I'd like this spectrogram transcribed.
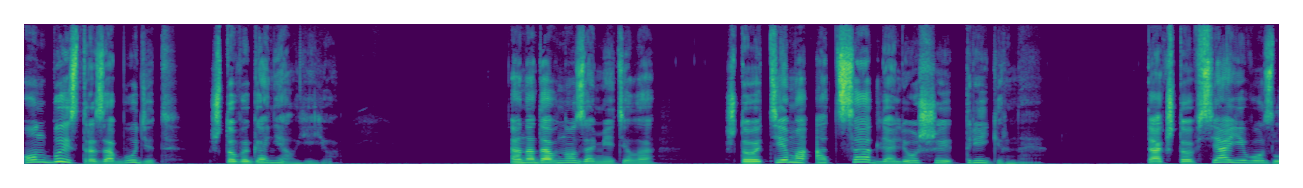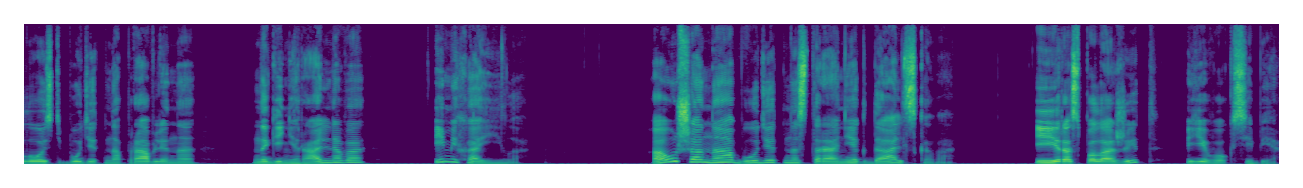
Он быстро забудет, что выгонял ее. Она давно заметила, что тема отца для Лёши триггерная. Так что вся его злость будет направлена на генерального и Михаила. А уж она будет на стороне Гдальского и расположит его к себе.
